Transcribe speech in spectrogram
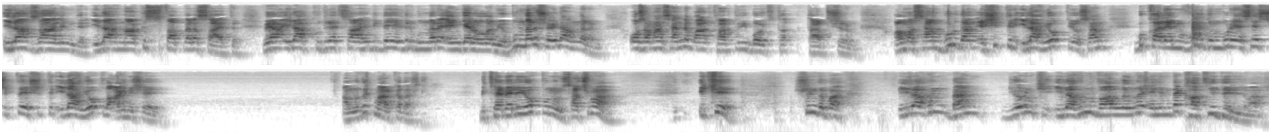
İlah zalimdir. İlah nakıs sıfatlara sahiptir. Veya ilah kudret sahibi değildir. Bunlara engel olamıyor. Bunları söyle anlarım. O zaman seninle farklı bir boyut ta- tartışırım. Ama sen buradan eşittir ilah yok diyorsan bu kalemi vurdum buraya ses çıktı eşittir ilah yokla aynı şey. Anladık mı arkadaşlar? Bir temeli yok bunun saçma. İki. Şimdi bak ilahın ben diyorum ki ilahın varlığına elimde kat'i delil var.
